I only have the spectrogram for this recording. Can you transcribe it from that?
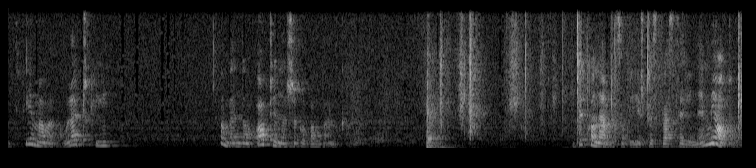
Dwie małe kuleczki. Oczy naszego bałwanka. Wykonamy sobie jeszcze z plasteliny miotłę.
